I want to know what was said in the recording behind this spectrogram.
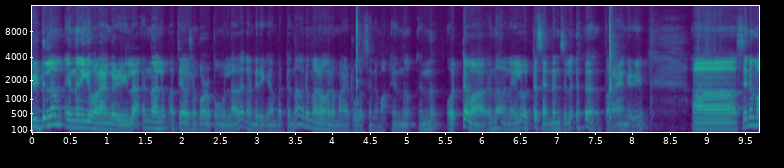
കിടിലം എന്നെനിക്ക് പറയാൻ കഴിയില്ല. എന്നാലും അത്യാവശ്യം കുഴപ്പമില്ലാതെ കണ്ടിരിക്കാൻ പറ്റുന്ന ഒരു മനോഹരമായിട്ടുള്ള സിനിമ എന്ന് എന്ന് ഒറ്റ വാ എന്ന് അല്ലെങ്കിൽ ഒറ്റ സെന്റൻസിൽ പറയാൻ കഴിയും. സിനിമ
